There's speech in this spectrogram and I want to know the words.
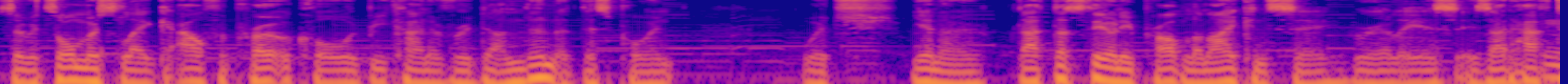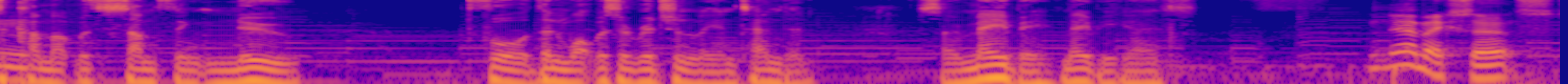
So it's almost like Alpha Protocol would be kind of redundant at this point. Which, you know, that that's the only problem I can see, really, is, is I'd have to come up with something new for than what was originally intended. So maybe, maybe guys. That makes sense.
